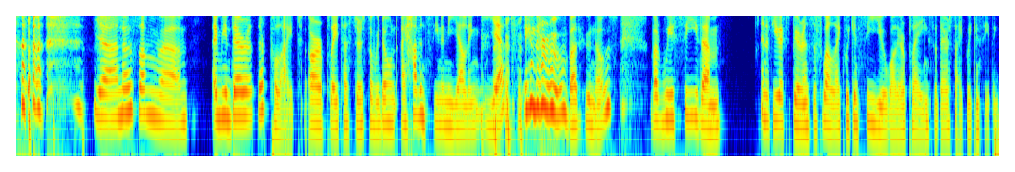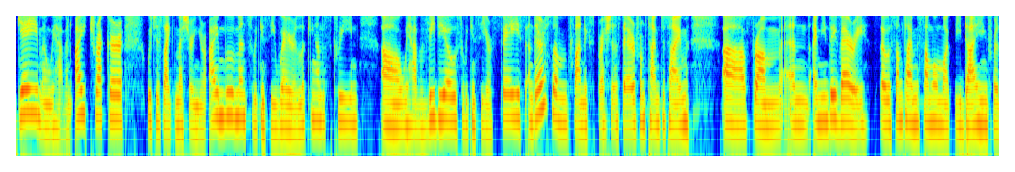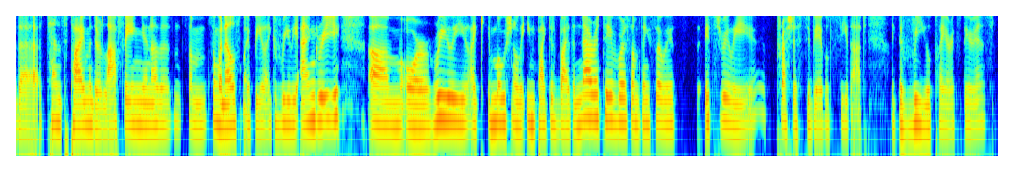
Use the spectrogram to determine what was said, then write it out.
Yeah i know some um, i mean they're they're polite our playtesters so we don't i haven't seen any yelling yet in the room but who knows? But we see them and as you experience as well like we can see you while you're playing. So there's like we can see the game and we have an eye tracker which is like measuring your eye movements. We can see where you're looking on the screen. Uh, we have a video so we can see your face. And there are some fun expressions there from time to time uh, from and i mean they vary. So sometimes someone might be dying for the 10th time and they're laughing and other some someone else might be like really angry um, or really like emotionally impacted by the narrative or something. So it's it's really precious to be able to see that like the real player experience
